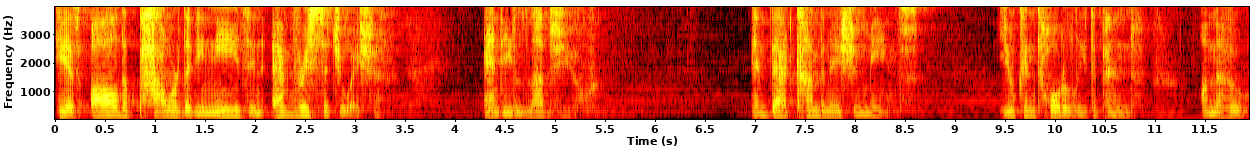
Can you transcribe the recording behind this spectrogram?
He has all the power that he needs in every situation, and he loves you. And that combination means you can totally depend on the who.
